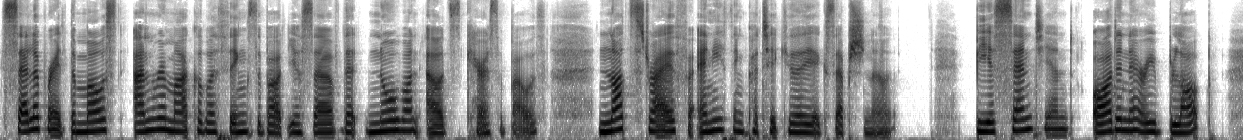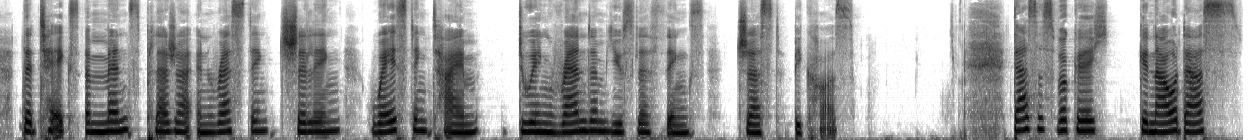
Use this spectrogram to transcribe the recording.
Celebrate the most unremarkable things about yourself that no one else cares about. Not strive for anything particularly exceptional. Be a sentient, ordinary blob that takes immense pleasure in resting, chilling, wasting time, doing random useless things just because. Das ist wirklich genau das.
